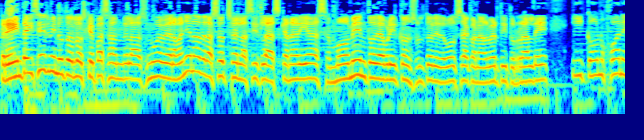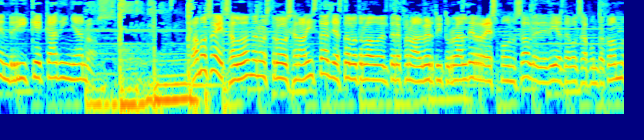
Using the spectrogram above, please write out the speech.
36 minutos los que pasan de las 9 de la mañana, de las 8 en las Islas Canarias. Momento de abrir consultorio de bolsa con Alberto Iturralde y con Juan Enrique Cadiñanos. Vamos a ir saludando a nuestros analistas. Ya está al otro lado del teléfono Alberto Iturralde, responsable de díasdebolsa.com.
